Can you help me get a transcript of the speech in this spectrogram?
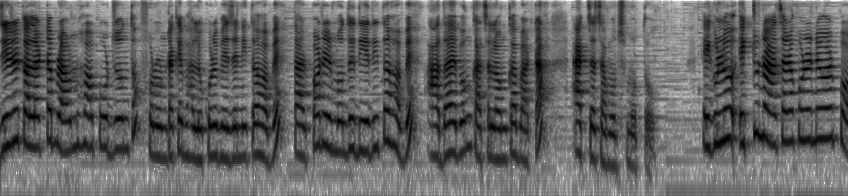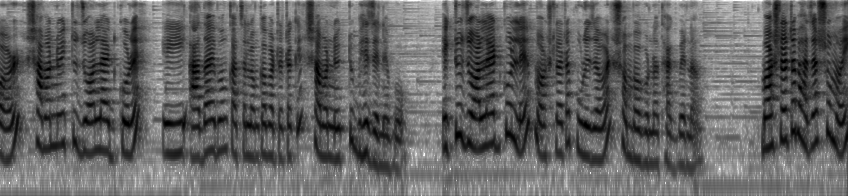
জিরের কালারটা ব্রাউন হওয়া পর্যন্ত ফোড়নটাকে ভালো করে ভেজে নিতে হবে। তারপর এর মধ্যে দিয়ে দিতে হবে আদা এবং কাঁচা লঙ্কা বাটা এক চা চামচ মতো। এগুলো একটু নাড়াচাড়া করে নেওয়ার পর সামান্য একটু জল অ্যাড করে এই আদা এবং কাঁচা লঙ্কা বাটাটাকে সামান্য একটু ভেজে নেব। একটু জল অ্যাড করলে মশলাটা পুড়ে যাওয়ার সম্ভাবনা থাকবে না। মশলাটা ভাজার সময়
